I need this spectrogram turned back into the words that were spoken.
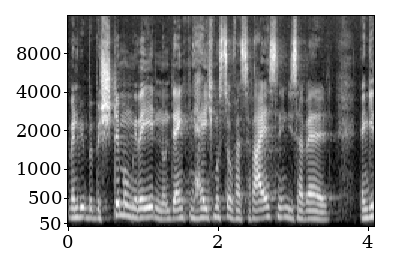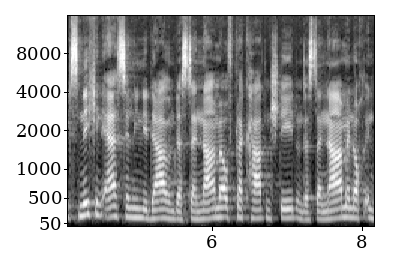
wenn wir über Bestimmung reden und denken, hey, ich muss doch was reißen in dieser Welt, dann geht es nicht in erster Linie darum, dass dein Name auf Plakaten steht und dass dein Name noch in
